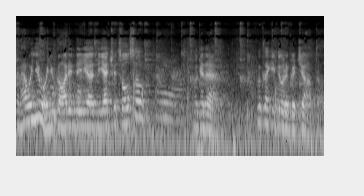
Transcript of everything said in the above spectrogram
And how are you? Are you guarding the uh, the entrance also? Oh, yeah. Look at that. Looks like you're doing a good job though.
